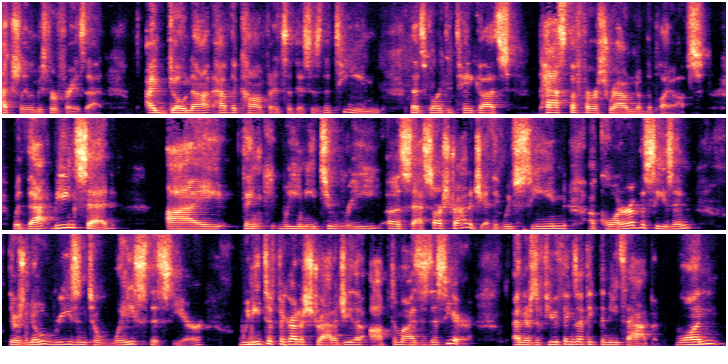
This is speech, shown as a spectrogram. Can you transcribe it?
Actually, let me rephrase that. I do not have the confidence that this is the team that's going to take us past the first round of the playoffs. With that being said, I think we need to reassess our strategy. I think we've seen a quarter of the season. There's no reason to waste this year. We need to figure out a strategy that optimizes this year. And there's a few things I think that needs to happen. One,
